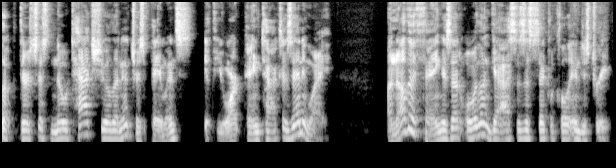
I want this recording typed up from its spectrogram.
Look, there's just no tax shield on interest payments if you aren't paying taxes anyway. Another thing is that oil and gas is a cyclical industry.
